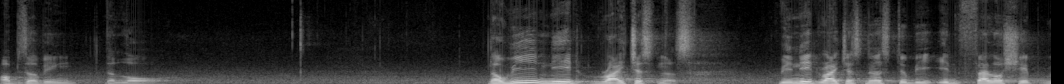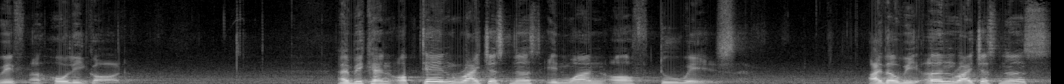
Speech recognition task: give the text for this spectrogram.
observing the law. Now, we need righteousness. We need righteousness to be in fellowship with a holy God. And we can obtain righteousness in one of two ways. Either we earn righteousness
